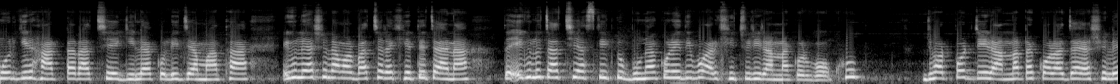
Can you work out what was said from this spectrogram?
মুরগির হাড়টার আছে, গিলা, কলিজা, মাথা, এগুলি আসলে আমার বাচ্চারা খেতে চায় না। তো এগুলো চাচ্ছি আজকে একটু বুনা করে দিব আর খিচুড়ি রান্না করব। খুব ঝটপট যে রান্নাটা করা যায় আসলে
